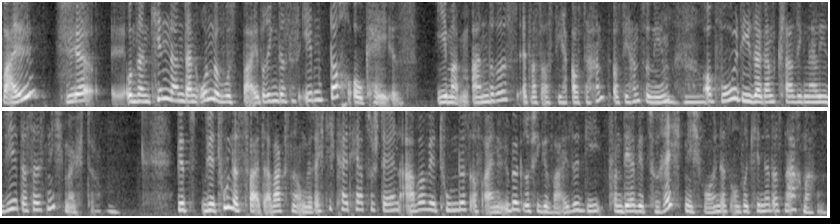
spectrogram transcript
Weil wir unseren Kindern dann unbewusst beibringen, dass es eben doch okay ist, jemandem anderes etwas aus, die, aus, der Hand, aus die Hand zu nehmen, mhm. obwohl dieser ganz klar signalisiert, dass er es nicht möchte. Mhm. Wir, wir tun das zwar als Erwachsene, um Gerechtigkeit herzustellen, aber wir tun das auf eine übergriffige Weise, die, von der wir zu Recht nicht wollen, dass unsere Kinder das nachmachen.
